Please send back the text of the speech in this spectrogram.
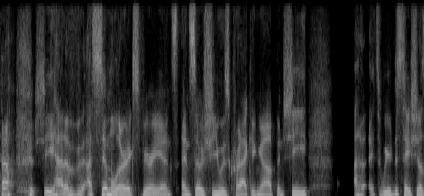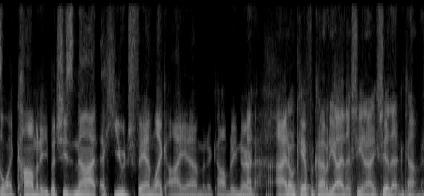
she had a, a, similar experience, and so she was cracking up, and she it's weird to say she doesn't like comedy, but she's not a huge fan like I am and a comedy nerd. I, I don't care for comedy either. She and I share that in common.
